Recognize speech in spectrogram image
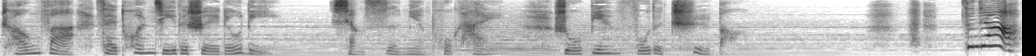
长发在湍急的水流里向四面铺开，如蝙蝠的翅膀。曾江啊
